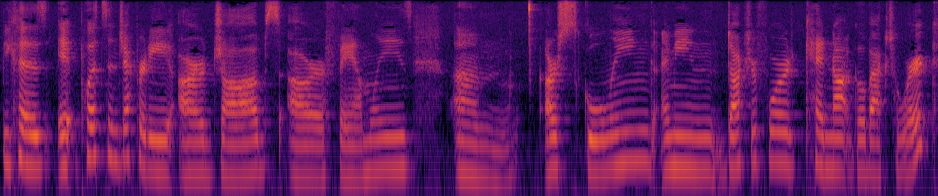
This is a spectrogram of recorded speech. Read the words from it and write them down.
because it puts in jeopardy our jobs, our families, um, our schooling. I mean, Dr. Ford cannot go back to work.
